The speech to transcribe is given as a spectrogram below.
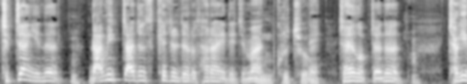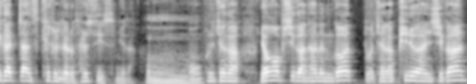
직장인은 남이 짜준 스케줄대로 살아야 되지만 음, 그렇죠. 네. 자영업자는 자기가 짠 스케줄대로 살 수 있습니다. 어. 어, 그래서 제가 영업 시간 하는 것, 또 제가 필요한 시간,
